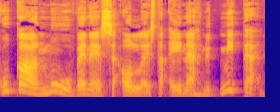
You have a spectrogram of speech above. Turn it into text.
Kukaan muu veneessä olleista ei nähnyt mitään,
